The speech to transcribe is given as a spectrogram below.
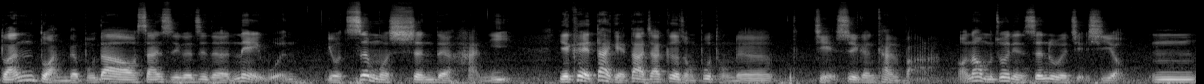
短短的不到三十个字的内文，有这么深的含义，也可以带给大家各种不同的解释跟看法啦。好，那我们做一点深入的解析哦。嗯，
